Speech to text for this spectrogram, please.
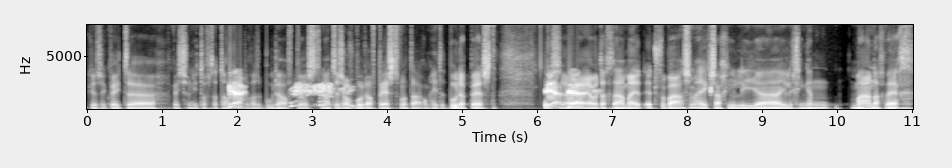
Dus ik weet, uh, weet zo niet of dat dan ja. was Boeddha of Pest. Nou, het is of Boeddha of Pest, want daarom heet het Boedapest. Dus ja, uh, ja. ja, we dachten, ah, maar het, het verbaasde mij. Ik zag jullie, uh, jullie gingen maandag weg.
